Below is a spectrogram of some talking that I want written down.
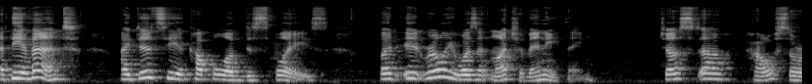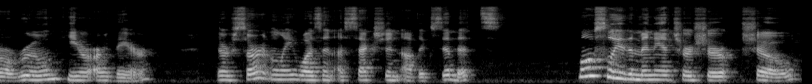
At the event, I did see a couple of displays, but it really wasn't much of anything. Just a house or a room here or there. There certainly wasn't a section of exhibits. Mostly the miniature show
